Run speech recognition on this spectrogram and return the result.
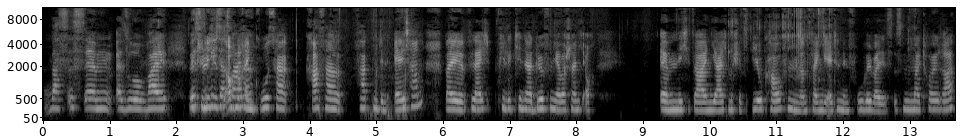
was ist, ähm, also, weil. Natürlich ist es das auch noch meine? ein großer, krasser Fakt mit den Eltern, weil vielleicht viele Kinder dürfen ja wahrscheinlich auch ähm, nicht sagen, ja, ich möchte jetzt Bio kaufen und dann zeigen die Eltern den Vogel, weil es ist nun mal teurer,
